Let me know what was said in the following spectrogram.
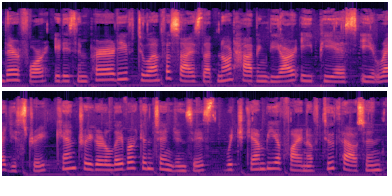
Therefore, it is imperative to emphasize that not having the REPSE registry can trigger labor contingencies, which can be a fine of 2,000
